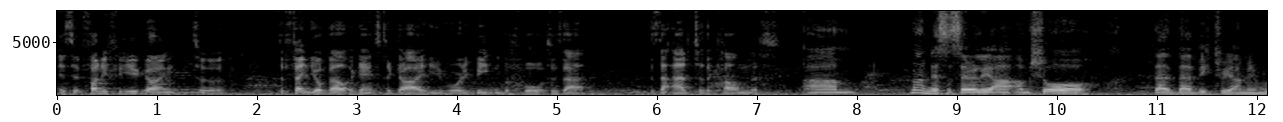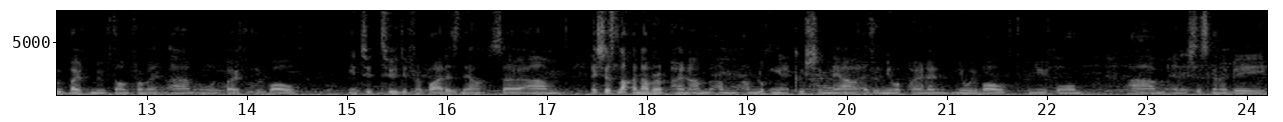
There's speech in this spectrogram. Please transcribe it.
is it funny for you going to defend your belt against a guy who you've already beaten before? Does that does that add to the calmness? Um, not necessarily. I, I'm sure that that victory. I mean, we've both moved on from it, um, and we've both evolved into two different fighters now. So um, it's just like another opponent. I'm, I'm, I'm looking at Christian now as a new opponent, new evolved, new form, um, and it's just going to be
